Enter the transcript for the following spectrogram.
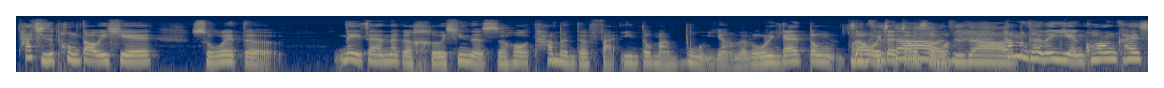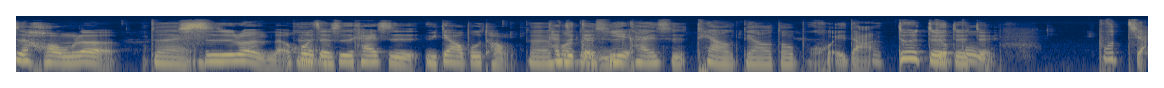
他其实碰到一些所谓的。内在那个核心的时候，他们的反应都蛮不一样的。我应该懂，知道我在讲什么？知道。他们可能眼眶开始红了，对，湿润了，或者是开始语调不同，对，开始哽咽，开始跳掉都不回答，对对对对，不讲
